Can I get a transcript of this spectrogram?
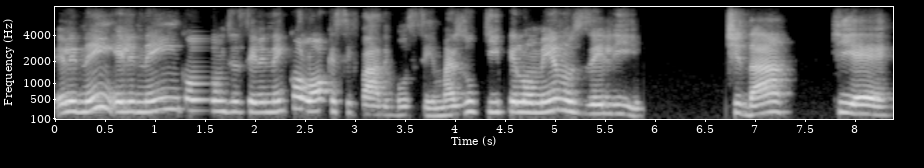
ele nem, ele nem, como dizer assim, ele nem coloca esse fardo em você, mas o que pelo menos ele te dá, que é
